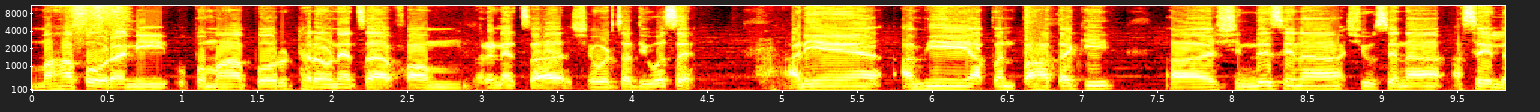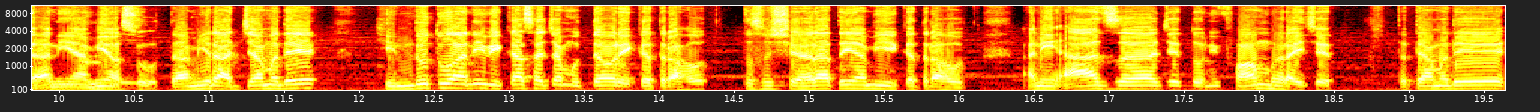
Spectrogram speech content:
महापौर आणि उपमहापौर ठरवण्याचा फॉर्म भरण्याचा शेवटचा दिवस आहे. आणि आम्ही आपण पाहता की शिंदे सेना शिवसेना असेल आणि आम्ही असू तर आम्ही राज्यामध्ये हिंदुत्व आणि विकासाच्या मुद्द्यावर एकत्र आहोत. तसं शहरातही आम्ही एकत्र आहोत. आणि आज जे दोन्ही फॉर्म भरायचे आहेत तर त्यामध्ये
